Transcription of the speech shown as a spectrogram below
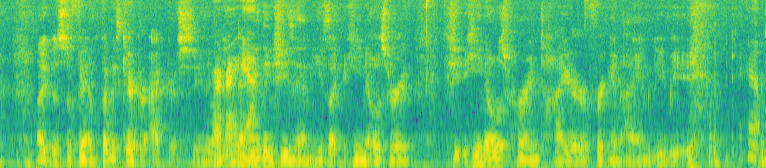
like just a fan, funniest character actress. You know, Right, right, yeah. anything she's in, he's like he knows her. She, he knows her entire freaking IMDb. Damn.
